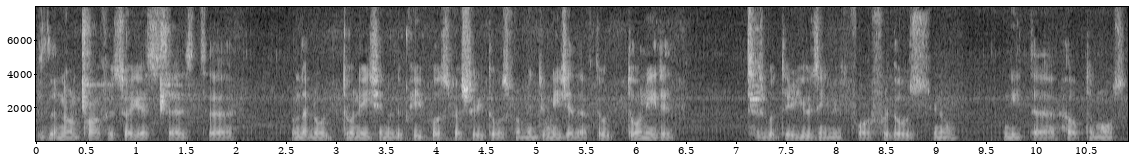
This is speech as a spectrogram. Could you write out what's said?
Is the non-profit so i guess it says to, from the donation of the people especially those from indonesia that have donated this is what they're using it for for those you know need the help the most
